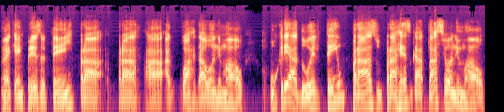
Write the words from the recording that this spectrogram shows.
né, que a empresa tem para guardar o animal. O criador ele tem um prazo para resgatar seu animal.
